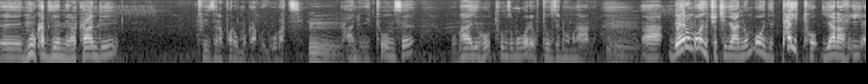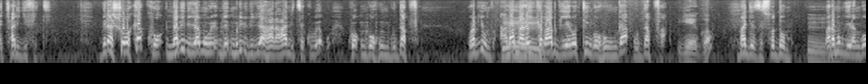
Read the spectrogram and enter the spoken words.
Eh, nk'uko abyemera kandi twizera ko ari umugabo wubatse kandi witunze ubayeho utunze umugore utunze n'umwana. Ah, rero mbonye icyo kiganiro mbonye tayito yari- cyari gifite. Birashoboka ko na bibiliya muri muri bibiliya hari ahanditse kube- ko ngo hunga udapfa. Urabyumva? Abamarayika babwiye roti ngo hunga udapfa. Yego. Bageze sodomu. Baramubwira ngo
